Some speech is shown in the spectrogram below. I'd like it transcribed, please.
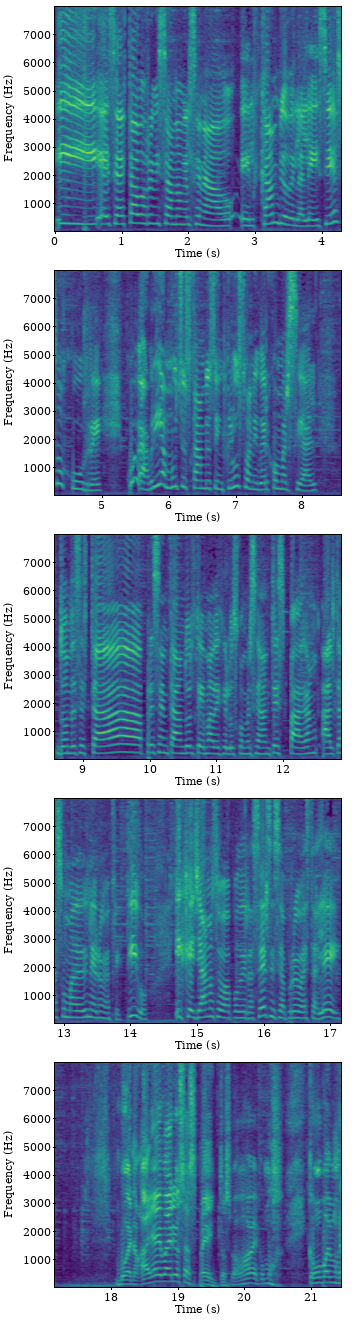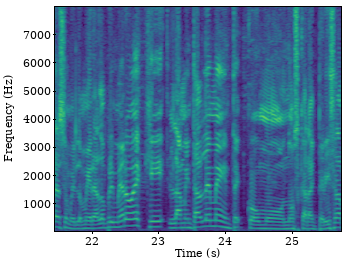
Y eh, se ha estado revisando en el Senado el cambio de la ley. Si eso ocurre, habría muchos cambios incluso a nivel comercial, donde se está presentando el tema de que los comerciantes pagan alta suma de dinero en efectivo y que ya no se va a poder hacer si se aprueba esta ley. Bueno, ahí hay varios aspectos. Vamos a ver cómo, cómo podemos resumirlo. Mira, lo primero es que lamentablemente, como nos caracteriza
